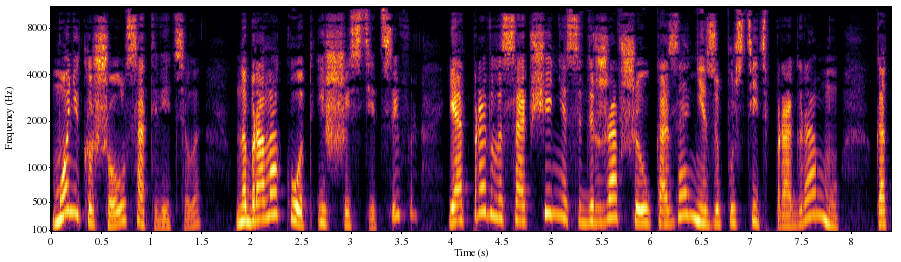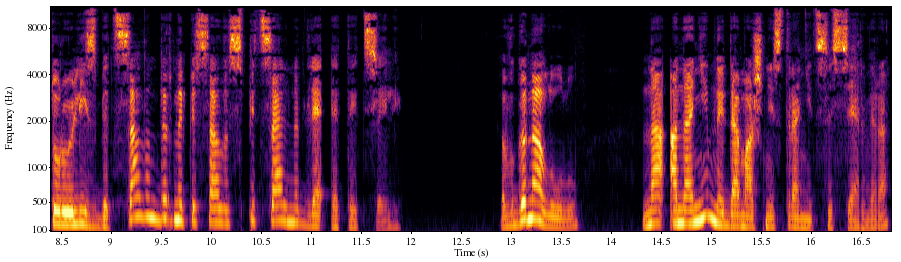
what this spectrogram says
Моника Шоулс ответила, набрала код из шести цифр и отправила сообщение, содержавшее указание запустить программу, которую Лизбет Саландер написала специально для этой цели. В Гонолулу, на анонимной домашней странице сервера,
